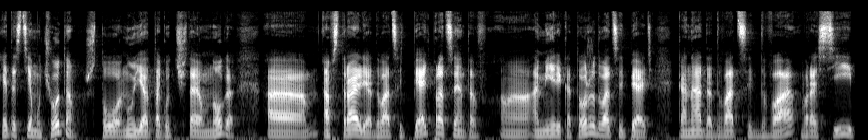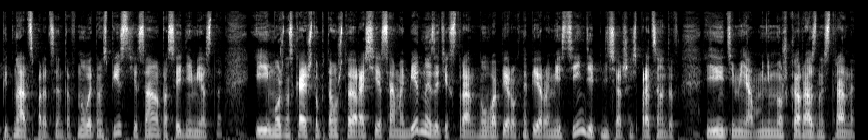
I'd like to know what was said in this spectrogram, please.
Это с тем учетом, что, ну, я так вот читаю много, э, Австралия 25%, а, Америка тоже 25%, Канада 22%, в России 15%. Ну, в этом списке самое последнее место. И можно сказать, что потому что Россия самая бедная из этих стран, ну, во-первых, на первом месте Индия 56%, извините меня, мы немножко разные страны.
